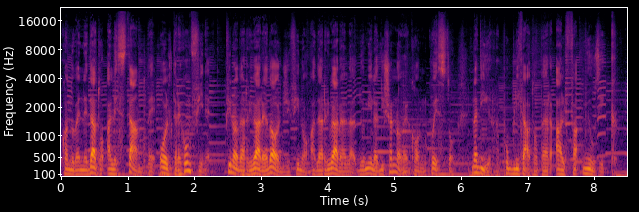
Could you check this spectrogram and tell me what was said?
quando venne dato alle stampe oltre confine, fino ad arrivare ad oggi, fino ad arrivare al 2019 con questo Nadir pubblicato per Alpha Music.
